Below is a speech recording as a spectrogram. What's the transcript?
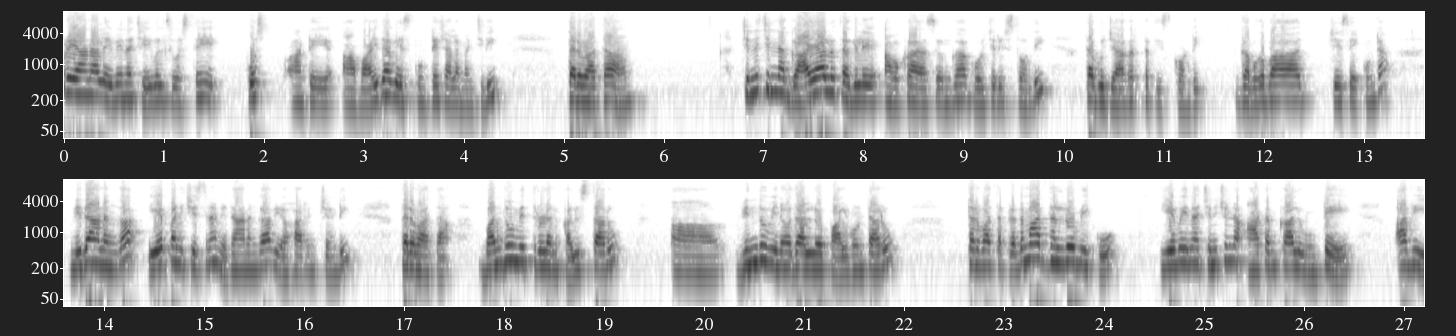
ప్రయాణాలు ఏవైనా చేయవలసి వస్తే పోస్ట్ అంటే ఆ వాయిదా వేసుకుంటే చాలా మంచిది. తర్వాత చిన్న చిన్న గాయాలు తగిలే అవకాశంగా గోచరిస్తోంది. తగు జాగ్రత్త తీసుకోండి. గబగబా చేసేయకుండా నిదానంగా ఏ పని చేసినా నిదానంగా వ్యవహరించండి. తర్వాత బంధుమిత్రులను కలుస్తారు. విందు వినోదాల్లో పాల్గొంటారు. తర్వాత ప్రథమార్థంలో మీకు ఏవైనా చిన్న చిన్న ఆటంకాలు ఉంటే అవి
